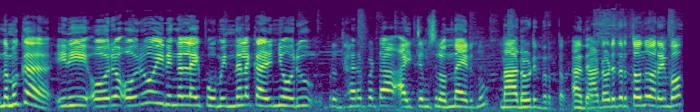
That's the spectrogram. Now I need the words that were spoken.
നമുക്ക് ഇനി ഓരോ ഓരോ ഇനങ്ങളിലായി പോകും ഇന്നലെ കഴിഞ്ഞ ഒരു പ്രധാനപ്പെട്ട ഐറ്റംസിൽ ഒന്നായിരുന്നു നാടോടി നൃത്തം. നാടോടി നൃത്തം എന്ന് പറയുമ്പോൾ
